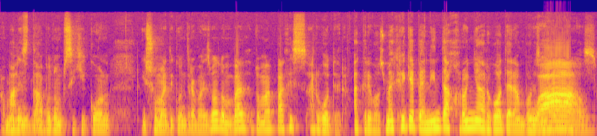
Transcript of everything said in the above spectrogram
από, την, από τον ψυχικό ή σωματικό τραυματισμό, το, το πάθεις αργότερα. Ακριβώς, μέχρι και 50 χρόνια αργότερα μπορείς wow. να το πάθεις.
